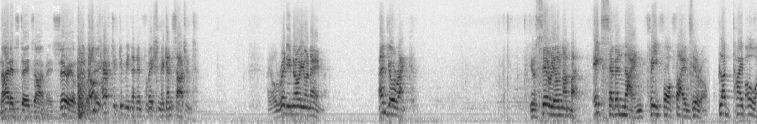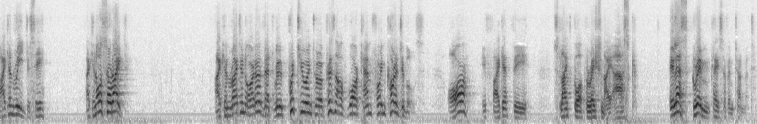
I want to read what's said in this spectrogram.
United States Army, serial number. You don't eight- have to give me that information again, Sergeant. I already know your name. And your rank. Your serial number, 879-3450. Blood type O, I can read, you see. I can also write. I can write an order that will put you into a prisoner of war camp for incorrigibles. Or, if I get the slight cooperation I ask, a less grim place of internment.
